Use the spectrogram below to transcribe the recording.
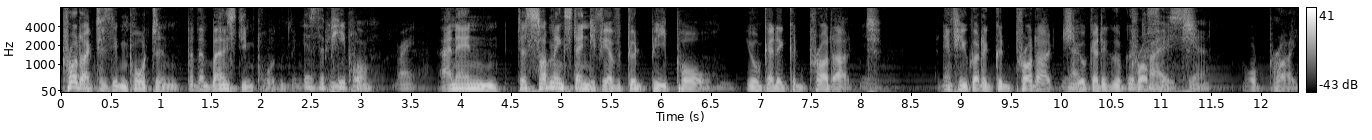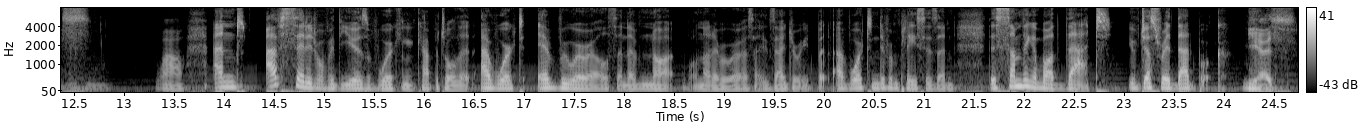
product is important, but the most important thing Is the people. Right. And then to some extent, if you have good people, you'll get a good product. And if you've got a good product, Yeah, you'll get a good, good profit price, yeah. or price. Mm-hmm. Wow. And I've said it over the years of working at Capital that I've worked everywhere else and I've not, well, not everywhere else, I exaggerate, but I've worked in different places and there's something about that. You've just read that book. Yes.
